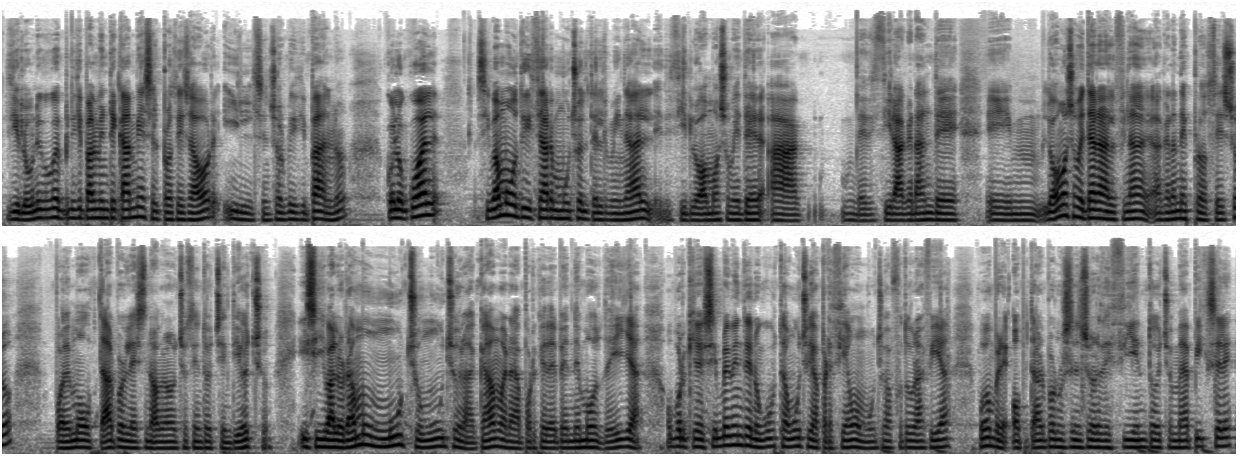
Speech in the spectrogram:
Es decir, lo único que principalmente cambia es el procesador y el sensor principal, ¿no? Con lo cual, si vamos a utilizar mucho el terminal, es decir, lo vamos a someter a decir a grandes em, lo vamos a someter al final a grandes procesos podemos optar por el Snapdragon 888. Y si valoramos mucho, mucho la cámara porque dependemos de ella o porque simplemente nos gusta mucho y apreciamos mucho la fotografía, pues hombre, optar por un sensor de 108 megapíxeles,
